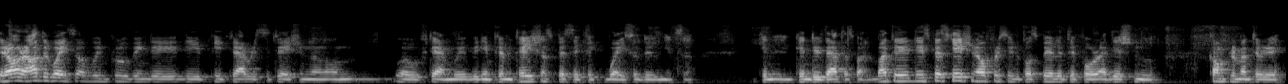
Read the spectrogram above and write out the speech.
There are other ways of improving the, the peak to average situation on OFDM with, with implementation specific ways of doing it. So you can can do that as well. But the, the specification offers you the possibility for additional complementary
